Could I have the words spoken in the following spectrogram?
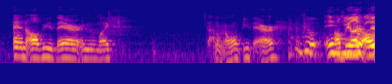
and I'll be there and like. I don't know. I'll be there, And I'll be like were the also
